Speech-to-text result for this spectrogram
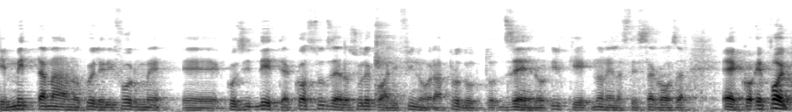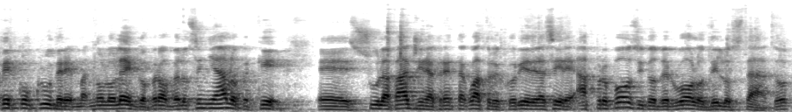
e metta mano quelle riforme eh, cosiddette a costo zero sulle quali finora ha prodotto zero, il che non è la stessa cosa. Ecco, e poi per concludere, ma non lo leggo, però ve lo segnalo perché eh, sulla pagina 34 del Corriere della Sera, a proposito del ruolo dello Stato,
